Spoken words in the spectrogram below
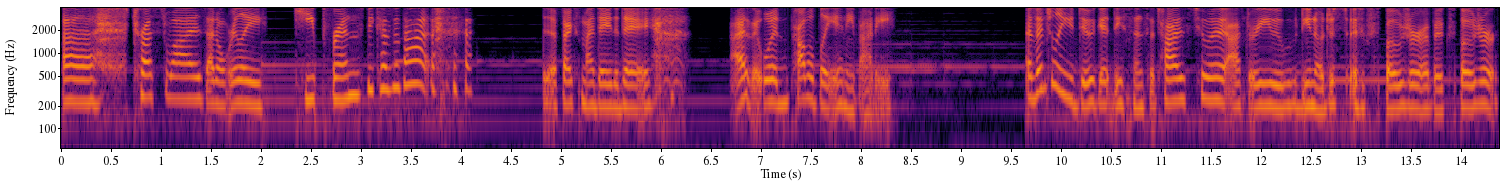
Uh trust wise, I don't really keep friends because of that. it affects my day to day, as it would probably anybody. Eventually, you do get desensitized to it after you, you know, just exposure of exposure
